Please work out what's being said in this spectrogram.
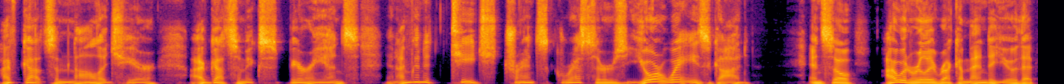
I've got some knowledge here. I've got some experience, and I'm going to teach transgressors your ways, God. And so I would really recommend to you that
